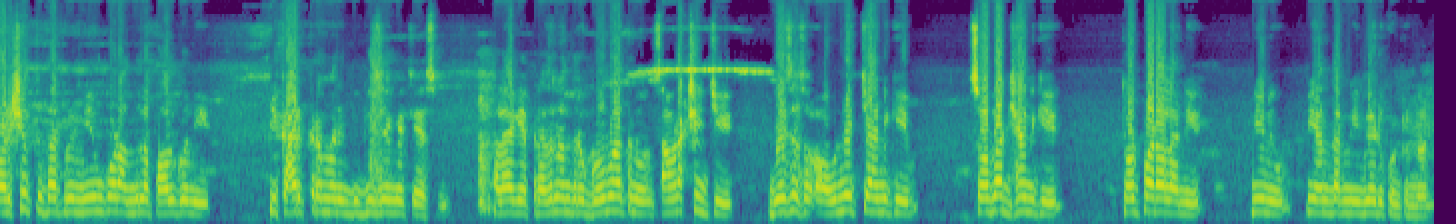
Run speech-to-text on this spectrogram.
పరిషత్తు తరపున మేము కూడా అందులో పాల్గొని ఈ కార్యక్రమాన్ని దిగ్విజయంగా చేసాం అలాగే ప్రజలందరూ గోమాతను సంరక్షించి దేశ సౌ- ఔన్నత్యానికి సౌభాగ్యానికి తోడ్పడాలని నేను మీ అందరినీ వేడుకుంటున్నాను.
